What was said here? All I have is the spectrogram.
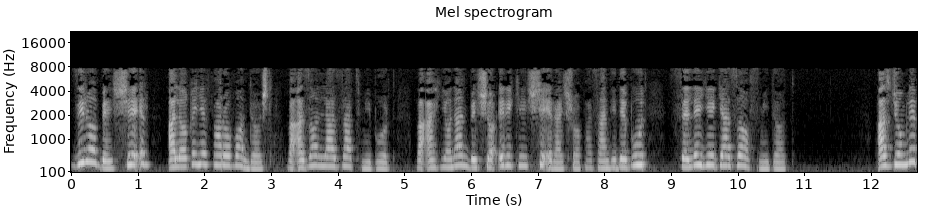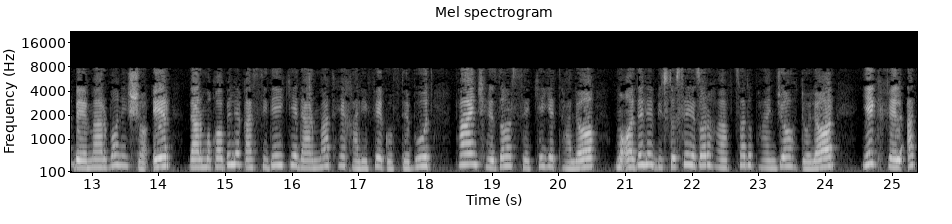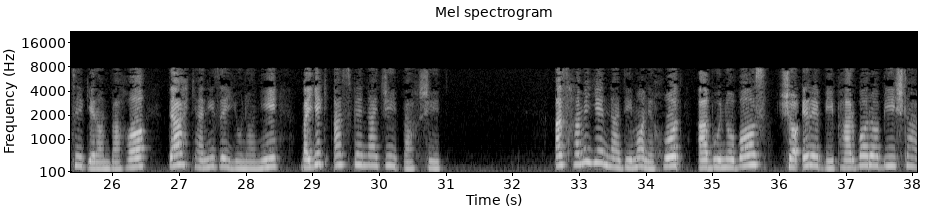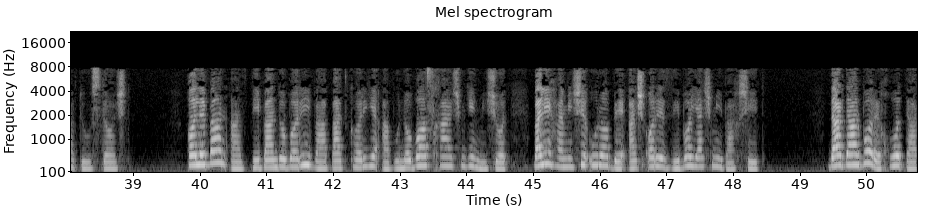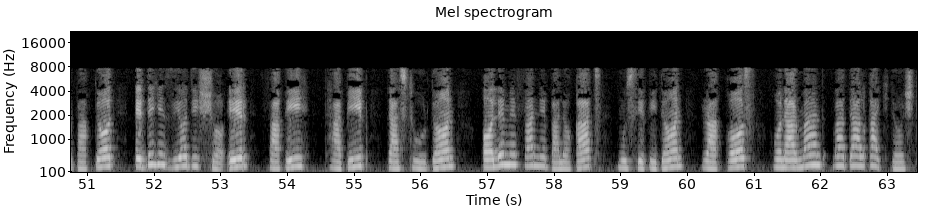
زیرا به شعر علاقه فراوان داشت و از آن لذت می برد و احیانا به شاعری که شعرش را پسندیده بود سله گذاف می‌داد. از جمله به مروان شاعر در مقابل قصیده‌ای که در مدح خلیفه گفته بود پنج هزار سکه طلا معادل 23750 دلار یک خلعت گرانبها ده کنیز یونانی و یک اسب نجیب بخشید. از همه ندیمان خود ابو نواس شاعر بیپروا را بیشتر دوست داشت. غالبا از بیبندوباری و بدکاری ابو نواس خشمگین می‌شد ولی همیشه او را به اشعار زیبایش میبخشید. در دربار خود در بغداد عده زیادی شاعر، فقیه، طبیب، دستوردان، عالم فن بلاغت، موسیقیدان، رقاص، هنرمند و دلقک داشت.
